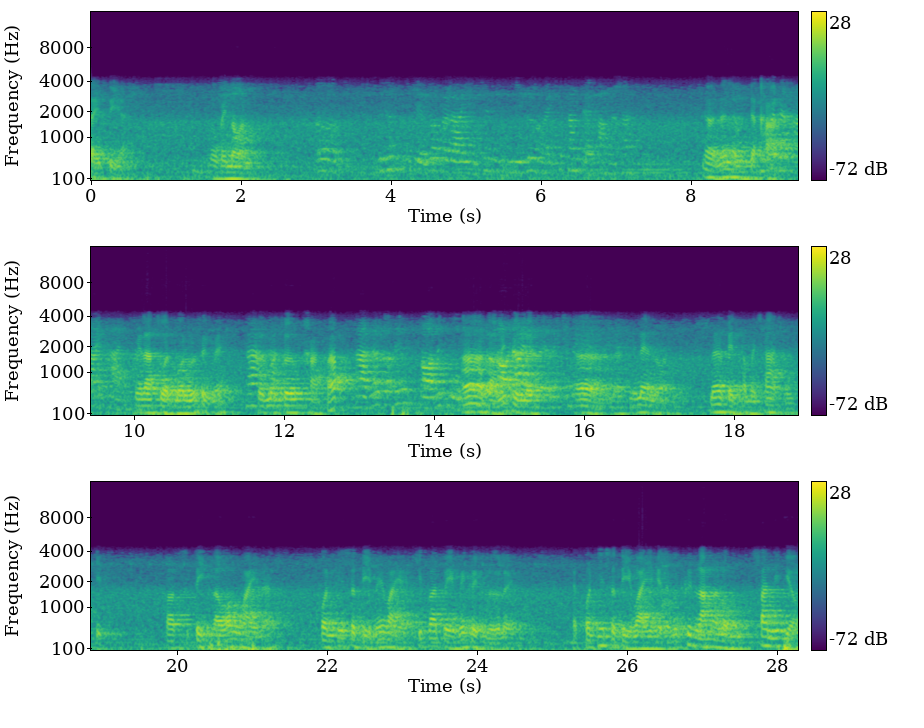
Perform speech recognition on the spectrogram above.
สัยเสีย ลงไปนอน เออดิฉันสังเกตว่าเวลาอย่างเช่นมีเรื่องอะไรที่ตั้งใจฟังนะคะเออนั่นแหละมันจะขาดมันก็จะหายขาดเวลาสวดมนต์รู้สึกไหมค่ะสวดมนต์จนขาดปั๊บขาดแล้วก็เอ๊ะต่อไม่ถูกอ่าต่อไม่ถูกเลยต่อได้อะไรเงี้ยเออนะนี่แน่นอนนั่นเป็นธรรมชาติของจิตพอสติเราว่องไวนะ คนที่สติไม่ไวคิดว่าตัวเองไม่เคยเผลอเลย แต่คนที่สติไวเห็นแล้วมันขึ้นรับอารมณ์สั้นนิดเดียว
